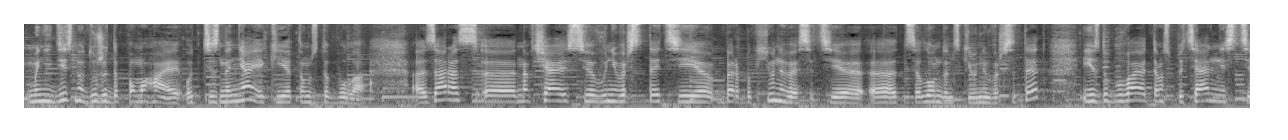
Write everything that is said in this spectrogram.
мені дійсно дуже допомагає от ті знання, які я там здобула. Зараз навчаюсь в університеті Бербек Юніверситі, це лондонський університет, і здобуваю там спеціальність.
